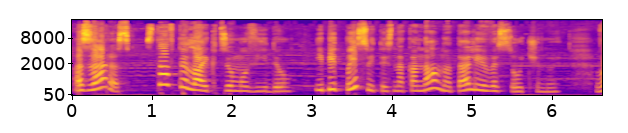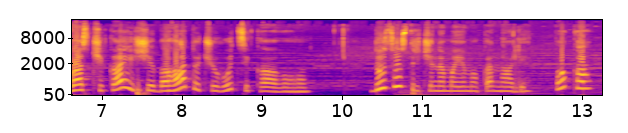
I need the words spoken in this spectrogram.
А зараз ставте лайк цьому відео і підписуйтесь на канал Наталії Височиної. Вас чекає ще багато чого цікавого. До зустрічі на моєму каналі. Пока!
